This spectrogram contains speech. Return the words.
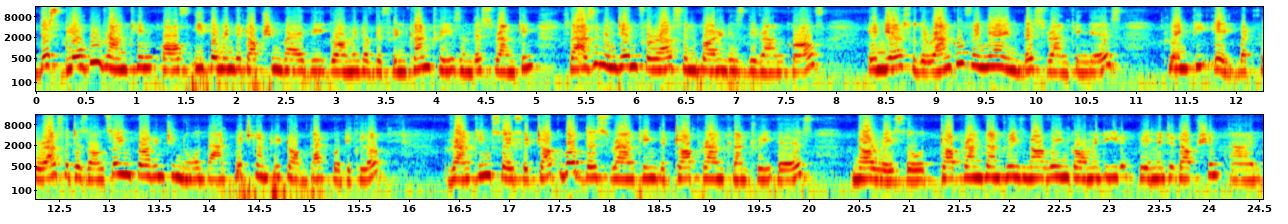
this global ranking of e-payment adoption by the government of different countries in this ranking. So as an Indian for us important is the rank of India. So the rank of India in this ranking is 28 but for us it is also important to know that which country topped that particular ranking. So if we talk about this ranking the top ranked country is Norway. So top ranked country is Norway in government e-payment adoption and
